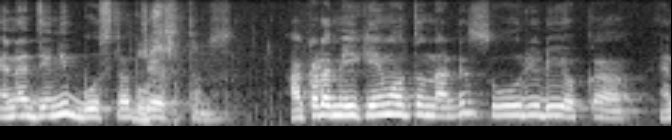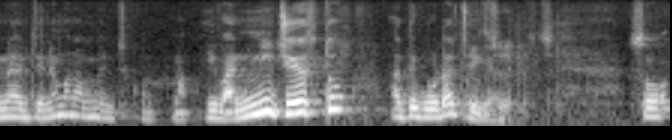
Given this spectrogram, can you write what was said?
ఎనర్జీని బూస్టప్ చేస్తున్నాం. అక్కడ మీకేమవుతుందంటే సూర్యుడి యొక్క ఎనర్జీని మనం పెంచుకుంటున్నాం. ఇవన్నీ చేస్తూ అది కూడా చేయాలి. సో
